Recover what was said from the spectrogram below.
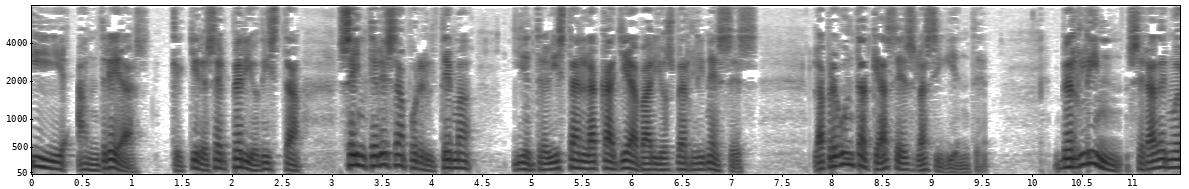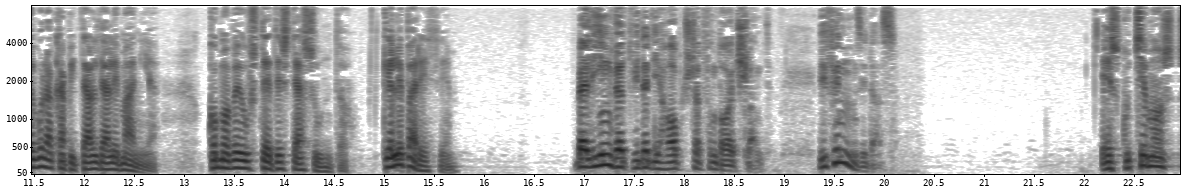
Y Andreas, que quiere ser periodista, se interesa por el tema y entrevista en la calle a varios berlineses. La pregunta que hace es la siguiente. Berlín será de nuevo la capital de Alemania. ¿Cómo ve usted este asunto? ¿Qué le parece? Berlin wird wieder die Hauptstadt von Deutschland. Wie finden Sie das? Escuchemos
